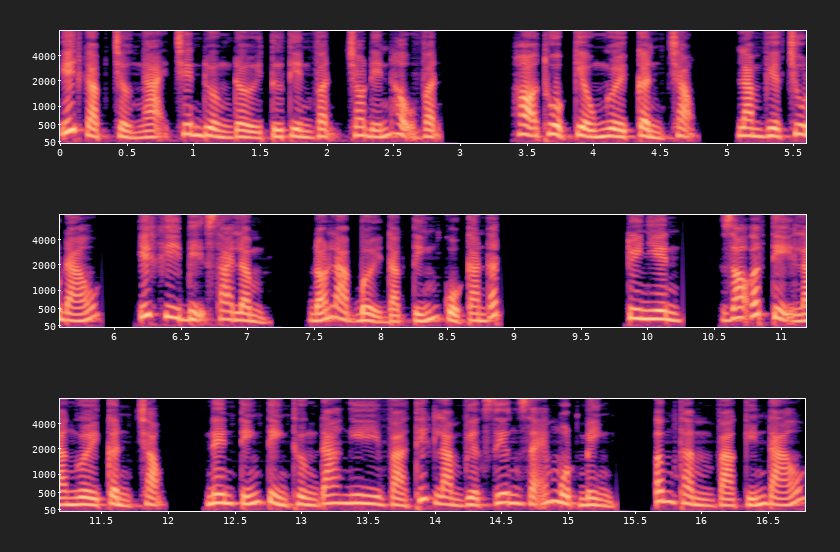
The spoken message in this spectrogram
ít gặp trở ngại trên đường đời từ tiền vận cho đến hậu vận. Họ thuộc kiểu người cẩn trọng, làm việc chu đáo, ít khi bị sai lầm, đó là bởi đặc tính của can đất. Tuy nhiên, do ất tỵ là người cẩn trọng, nên tính tình thường đa nghi và thích làm việc riêng rẽ một mình, âm thầm và kín đáo.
